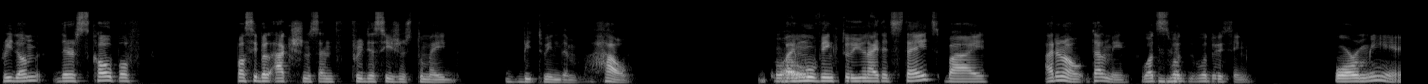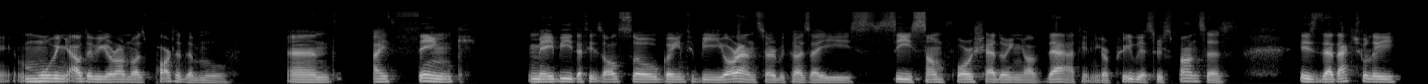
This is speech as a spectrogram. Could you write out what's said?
freedom, their scope of possible actions and free decisions to make between them. How? Well, by moving to United States? By I don't know. Tell me. What's mm-hmm. what? What do you think? For me, moving out of Iran was part of the move, and I think maybe that is also going to be your answer because I see some foreshadowing of that in your previous responses is that actually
